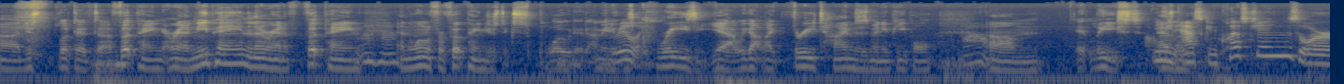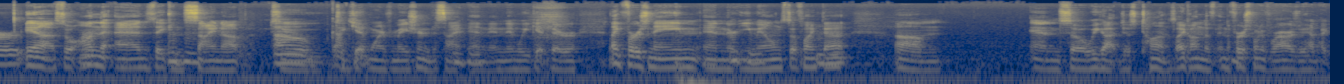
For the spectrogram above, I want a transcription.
Uh, just looked at uh, foot pain. I ran a knee pain and then I ran a foot pain, and the one for foot pain just exploded. I mean, it Mm-hmm. Really? was crazy. Yeah, we got like three times as many people, Wow. um, at least. you mean we- asking questions or yeah, so on the ads they can sign up to Oh, to gotcha. Mm-hmm. get more information to sign and, and then we get their like first name and their email and stuff like that. Um, and so we got just tons. Like on the in the first twenty four hours we had like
